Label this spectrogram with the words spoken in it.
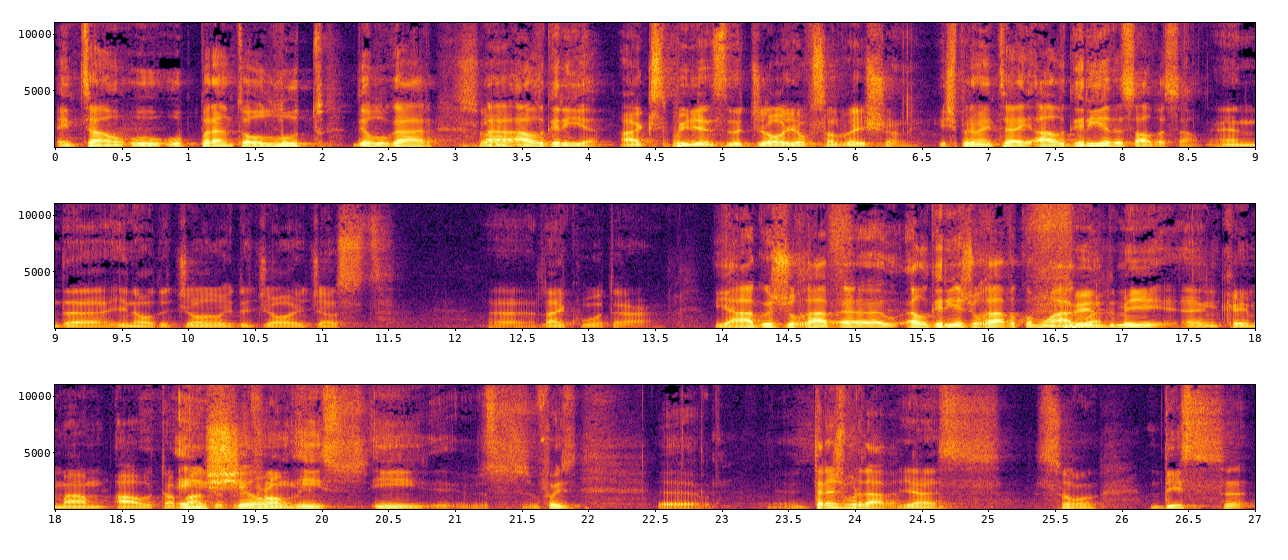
Então o, o pranto ou o luto deu lugar So- à, alegria. I experienced the joy of salvation, Experimentei a alegria da salvação. and uh, you know the joy, the joy just uh, like water E a água jorrava, a alegria jorrava como água. um, Encheu-me me. isso e eh, foi eh, transbordava. Yes. So this uh, revelation linked with the experience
